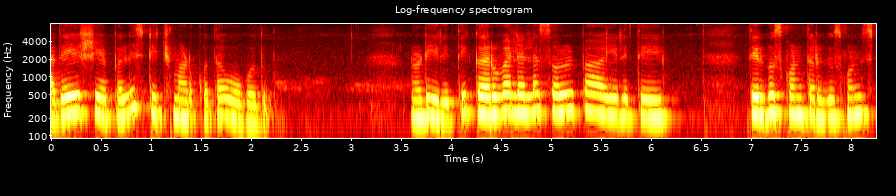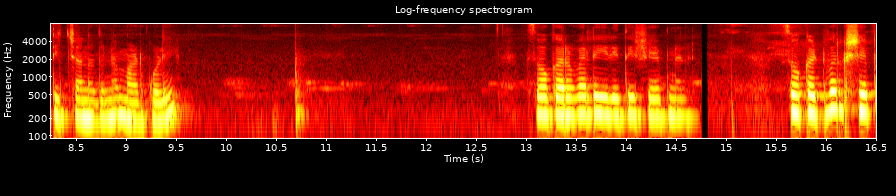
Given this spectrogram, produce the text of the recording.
ಅದೇ ಶೇಪಲ್ಲಿ ಸ್ಟಿಚ್ ಮಾಡ್ಕೋತಾ ಹೋಗೋದು. ನೋಡಿ ಈ ರೀತಿ ಕರ್ವಲ್ಲೆಲ್ಲ ಸ್ವಲ್ಪ ಈ ರೀತಿ ತಿರುಗಿಸ್ಕೊಂಡು ತಿರುಗಿಸ್ಕೊಂಡು ಸ್ಟಿಚ್ ಅನ್ನೋದನ್ನು ಮಾಡ್ಕೊಳ್ಳಿ. ಸೊ ಕರ್ವಲ್ಲಿ ಈ ರೀತಿ ಶೇಪ್ನಲ್ಲಿ ಸೊ ಕಟ್ ವರ್ಕ್ ಶೇಪ್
